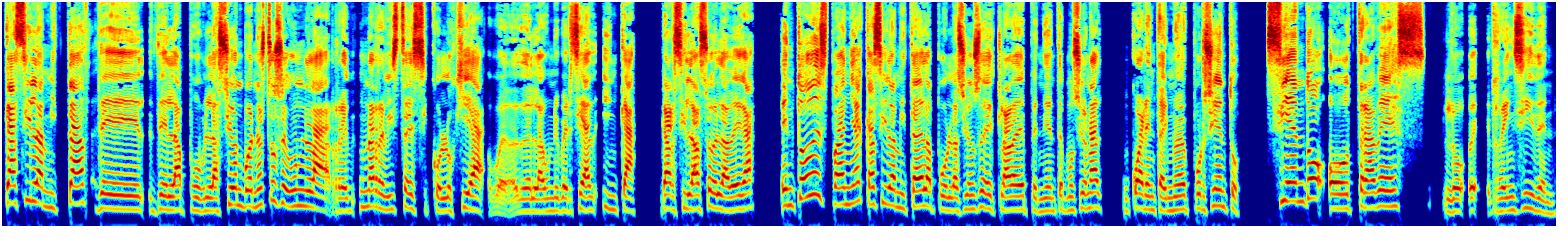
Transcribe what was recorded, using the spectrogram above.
casi la mitad de, la población, bueno, esto según la, una revista de psicología de la Universidad Inca Garcilaso de la Vega, en toda España casi la mitad de la población se declara dependiente emocional, un 49%, siendo otra vez, lo eh, reinciden,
